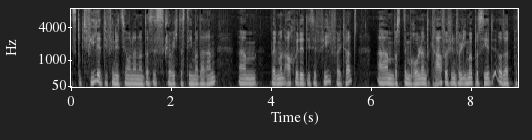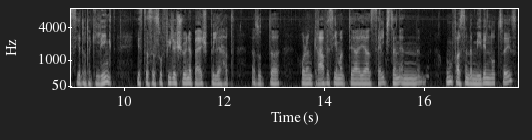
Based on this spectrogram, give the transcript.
Es gibt viele Definitionen und das ist, glaube ich, das Thema daran ähm, weil man auch wieder diese Vielfalt hat. Ähm, was dem Roland Graf auf jeden Fall immer passiert oder passiert oder gelingt, ist, dass er so viele schöne Beispiele hat. Also der Roland Graf ist jemand, der ja selbst ein, ein umfassender Mediennutzer ist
